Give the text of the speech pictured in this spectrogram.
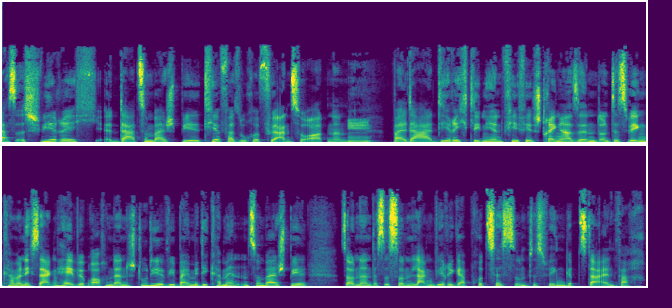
das ist schwierig, da zum Beispiel Tierversuche für anzuordnen, mhm. weil da die Richtlinien viel, viel strenger sind. Und deswegen kann man nicht sagen, hey, wir brauchen da eine Studie, wie bei Medikamenten zum Beispiel, sondern das ist so ein langwieriger Prozess und deswegen gibt's da einfach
